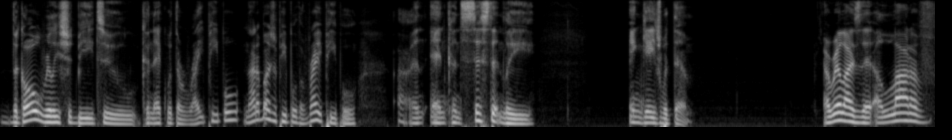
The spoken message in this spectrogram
The goal really should be to connect with the right people, not a bunch of people, the right people, uh, and and consistently engage with them. I realize that a lot of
